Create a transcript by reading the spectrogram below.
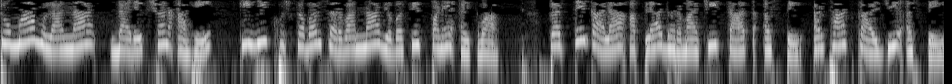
तुम्हा मुलांना डायरेक्शन आहे की ही खुशखबर सर्वांना व्यवस्थितपणे ऐकवा. प्रत्येकाला आपल्या धर्माची तात असते अर्थात काळजी असते.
